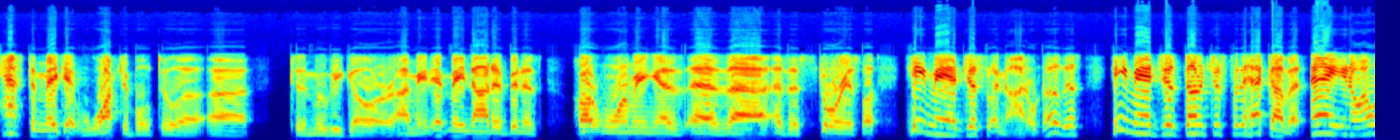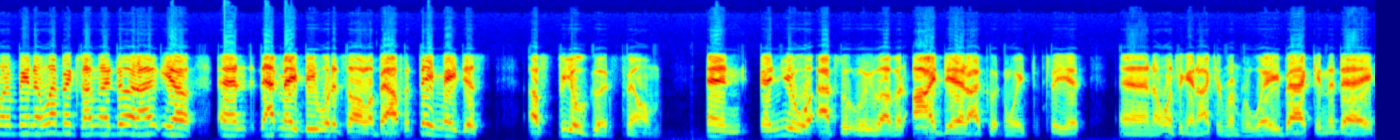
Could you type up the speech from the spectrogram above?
have to make it watchable to a uh, to the moviegoer. I mean, it may not have been as heartwarming as as uh, as a story as well. He may have just, and I don't know this. He may have just done it just for the heck of it. Hey, you know, I want to be in the Olympics. I'm going to do it. I, you know, and that may be what it's all about. But they made this a feel good film, and and you will absolutely love it. I did. I couldn't wait to see it. And uh, once again, I can remember way back in the day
